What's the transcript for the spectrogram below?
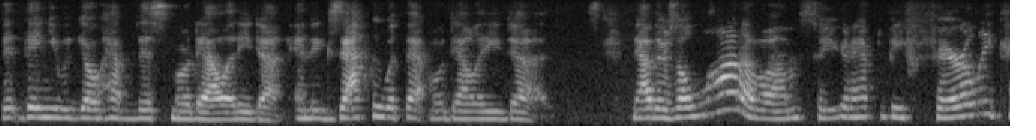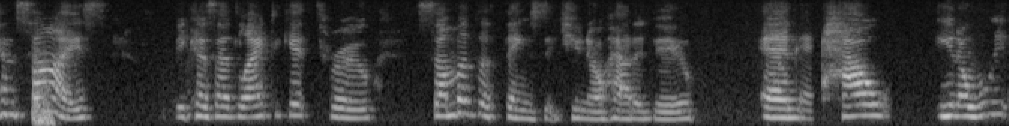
that then you would go have this modality done and exactly what that modality does. Now, there's a lot of them, so you're going to have to be fairly concise because I'd like to get through some of the things that you know how to do and okay. how, you know, we,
